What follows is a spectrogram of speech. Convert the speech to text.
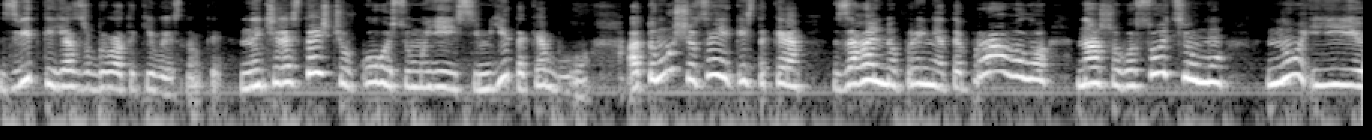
Звідки я зробила такі висновки? Не через те, що в когось у моєї сім'ї таке було, а тому, що це якесь таке загально прийняте правило нашого соціуму. Ну і,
